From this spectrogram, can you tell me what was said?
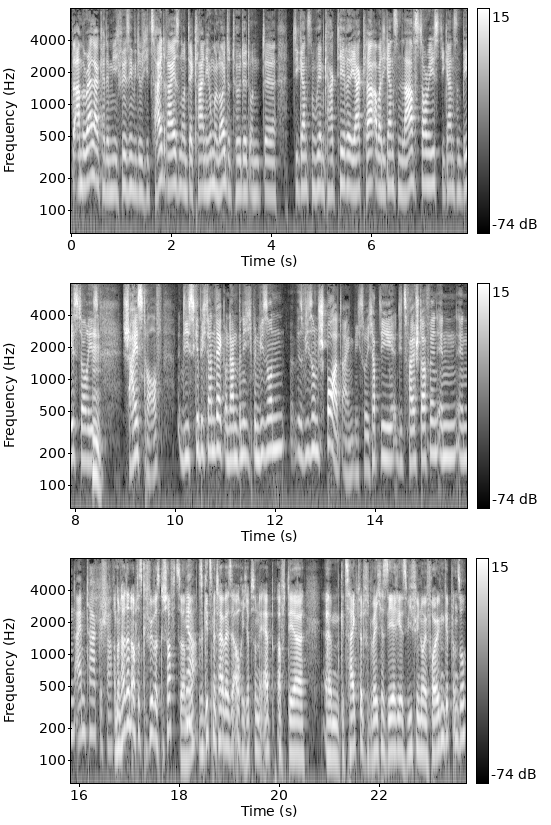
Bei Umbrella Academy, ich will sehen, wie du durch die Zeit reisen und der kleine junge Leute tötet und äh, die ganzen weirden Charaktere, ja klar, aber die ganzen Love Stories, die ganzen B-Stories, mhm. scheiß drauf die skippe ich dann weg und dann bin ich, ich bin wie so ein, wie so ein Sport eigentlich. So, ich habe die, die zwei Staffeln in, in einem Tag geschafft. Aber man hat dann auch das Gefühl, was geschafft zu haben. Ja. Ne? So geht's mir teilweise auch. Ich habe so eine App, auf der ähm, gezeigt wird, von welcher Serie es wie viele neue Folgen gibt und so.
